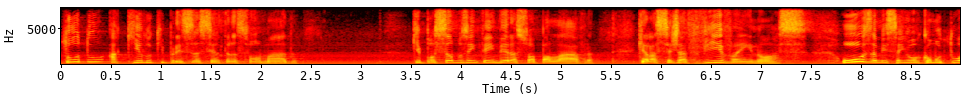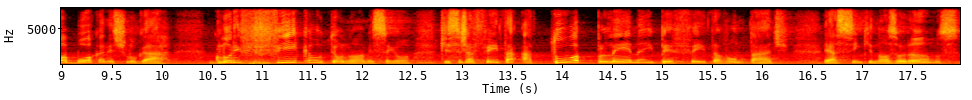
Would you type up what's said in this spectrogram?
tudo aquilo que precisa ser transformado. Que possamos entender a Sua palavra, que ela seja viva em nós. Usa-me, Senhor, como tua boca neste lugar. Glorifica o teu nome, Senhor. Que seja feita a tua plena e perfeita vontade. É assim que nós oramos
